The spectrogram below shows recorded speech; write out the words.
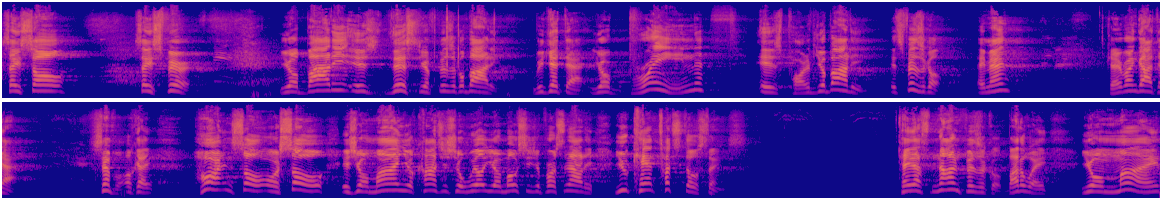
say soul, soul. say spirit. Your body is this, your physical body. We get that. Your brain is part of your body, it's physical. Amen? Okay, everyone got that? Simple. Okay. Heart and soul, or soul, is your mind, your conscience, your will, your emotions, your personality. You can't touch those things. Okay, that's non physical. By the way, your mind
